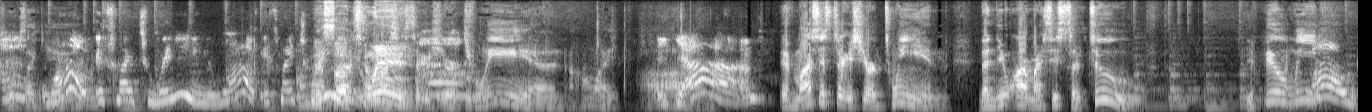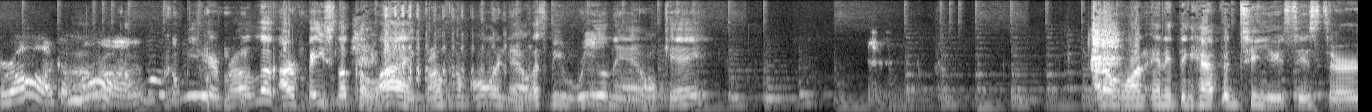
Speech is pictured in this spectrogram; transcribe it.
she looks like you. Wow, it's my twin. Wow, it's my Oh twin. my It's god, a so my twin. sister is your twin. Oh my god. Yeah. If my sister is your twin, then you are my sister too. You feel me? Wow, bro, come Oh, bro, on. come on, come here, bro. Look, our face look alike, bro. Come on now. Let's be real now, okay? I don't want anything happen to you, sister.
